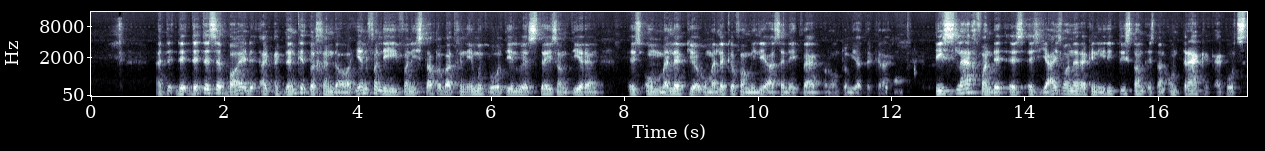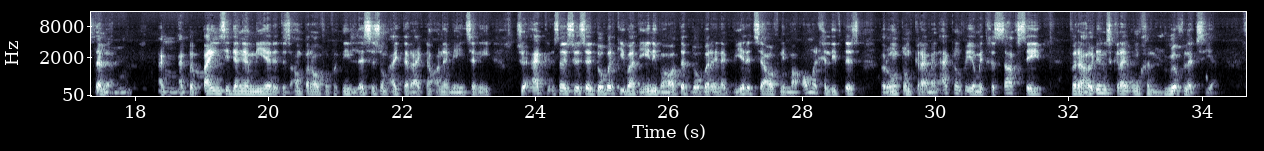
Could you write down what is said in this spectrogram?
Dit dit dit is 'n baie ek, ek dink dit begin daar. Een van die van die stappe wat geneem moet word teenoor streshantering is onmiddellik jou onmiddellike familie as 'n netwerk rondom jou te kry. Die sleg van dit is is juis wanneer ek in hierdie toestand is dan onttrek ek, ek word stiller. Ek ek bepeins die dinge meer. Dit is amper half of ek nie lus is om uit te reik na ander mense nie. So ek is nou soos 'n dobbertjie wat hier in die water dobber en ek weet dit self nie, maar al my geliefdes rondom kry my en ek kan vir jou met gesag sê verhoudings kry ongelooflik seer.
